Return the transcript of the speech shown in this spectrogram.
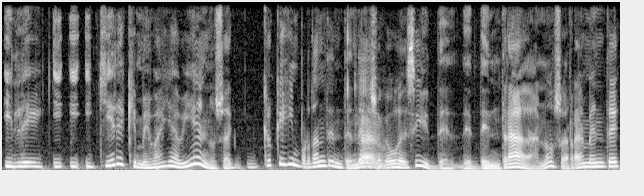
y, le, y, quiere que me vaya bien, o sea, creo que es importante entender eso que vos decís de, de, entrada, ¿no? O sea, realmente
